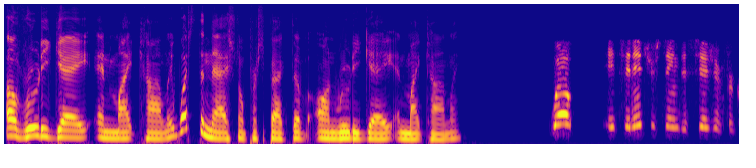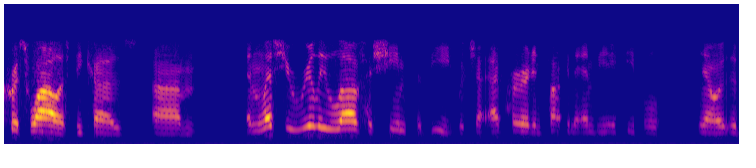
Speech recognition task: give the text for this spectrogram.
of Rudy Gay and Mike Conley. What's the national perspective on Rudy Gay and Mike Conley? Well, it's an interesting decision for Chris Wallace because um, unless you really love Hasheem Thabeet, which I've heard in talking to NBA people, you know, the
